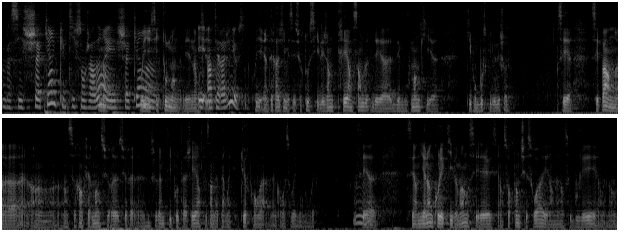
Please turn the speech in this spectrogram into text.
Bah, c'est chacun cultive son jardin et chacun. Oui, si tout le monde. Mais non, et interagit aussi. Oui, interagit, mais c'est surtout si les gens créent ensemble des, euh, des mouvements qui, qui vont bousculer les choses. C'est c'est pas euh, en, en, se renfermant sur, sur, sur, un petit potager, en faisant de la permaculture qu'on va, qu'on va sauver le monde en vrai. Mmh. C'est, euh, c'est en y allant collectivement, c'est, c'est en sortant de chez soi et en allant se bouger, en allant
